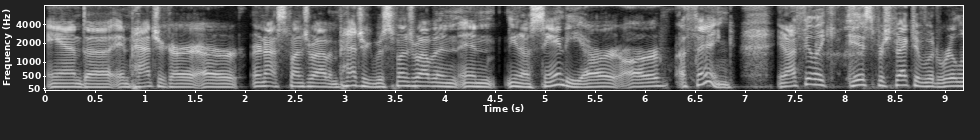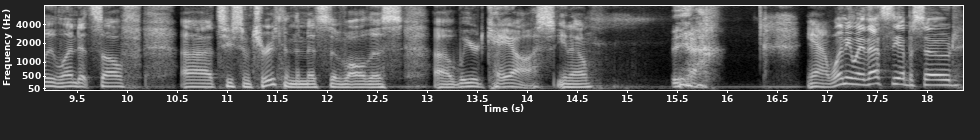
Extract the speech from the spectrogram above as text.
and uh, and Patrick are are or not SpongeBob and Patrick, but SpongeBob and and you know Sandy are are a thing. You know, I feel like his perspective would really lend itself uh, to some truth in the midst of all this uh, weird chaos. You know. Yeah. Yeah. Well, anyway, that's the episode.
